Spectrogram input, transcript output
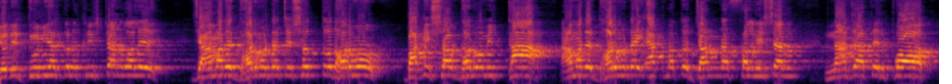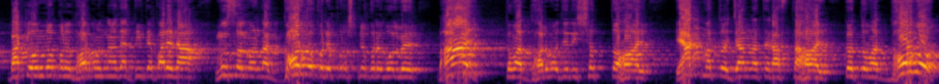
যদি দুনিয়ার কোনো খ্রিস্টান বলে যে আমাদের ধর্মটা হচ্ছে সত্য ধর্ম বাকি সব ধর্ম মিথ্যা। আমাদের ধর্মটাই একমাত্র জান্নাত সালভেশন নাজাতের পথ। বাকি অন্য কোনো ধর্ম নাজাত দিতে পারে না। মুসলমানরা গর্ব করে প্রশ্ন করে বলবে, ভাই, তোমার ধর্ম যদি সত্য হয়, একমাত্র জান্নাতের রাস্তা হয়, তো তোমার ধর্ম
